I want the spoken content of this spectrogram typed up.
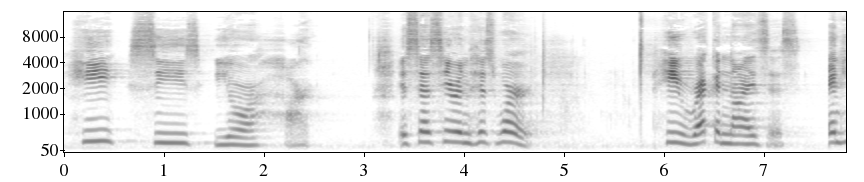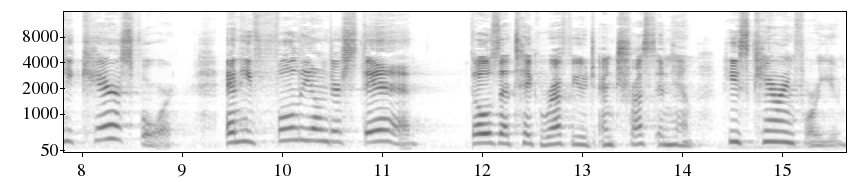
He sees your heart. It says here in his word, he recognizes and he cares for and he fully understands those that take refuge and trust in Him. He's caring for you.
